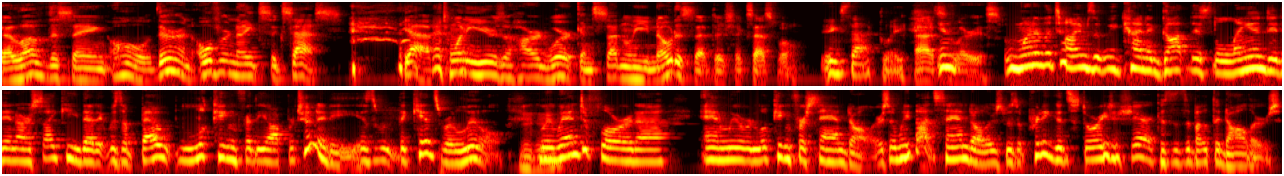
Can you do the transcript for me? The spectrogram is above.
I love the saying, oh, they're an overnight success. yeah. 20 years of hard work and suddenly you notice that they're successful. Exactly. That's And- hilarious. One of the times that we kind of got this landed in our psyche that it was about looking for the opportunity is the kids were little. Mhm. We went to Florida and we were looking for sand dollars. And we thought sand dollars was a pretty good story to share because it's about the dollars.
